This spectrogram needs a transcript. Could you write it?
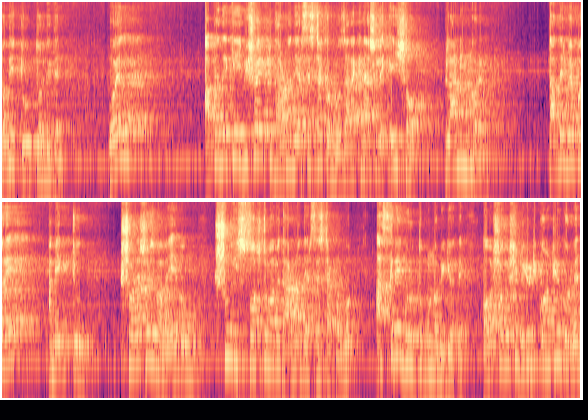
যদি একটু উত্তর দিতেন। ওয়েল আপনাদেরকে এই বিষয়ে একটু ধারণা দেওয়ার চেষ্টা করব, যারা কিনা আসলে এই সব প্ল্যানিং করেন। তাদের ব্যাপারে আমি একটু সরাসরিভাবে এবং সুস্পষ্টভাবে ধারণা দেওয়ার চেষ্টা করব আজকের এই গুরুত্বপূর্ণ ভিডিওতে। অবশ্য অবশ্যই ভিডিওটি কন্টিনিউ করবেন,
